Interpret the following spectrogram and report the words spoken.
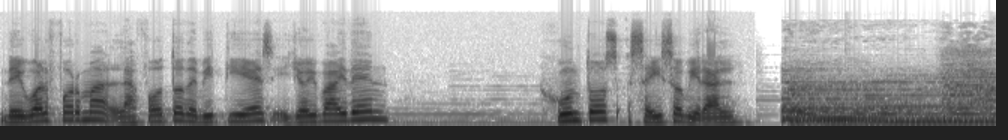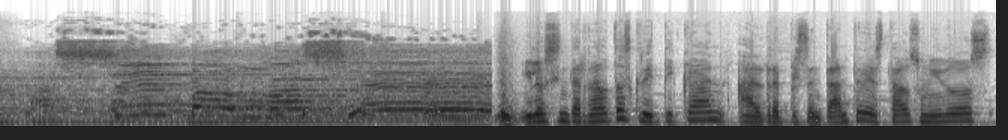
De igual forma, la foto de BTS y Joe Biden juntos se hizo viral. Y los internautas critican al representante de Estados Unidos,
